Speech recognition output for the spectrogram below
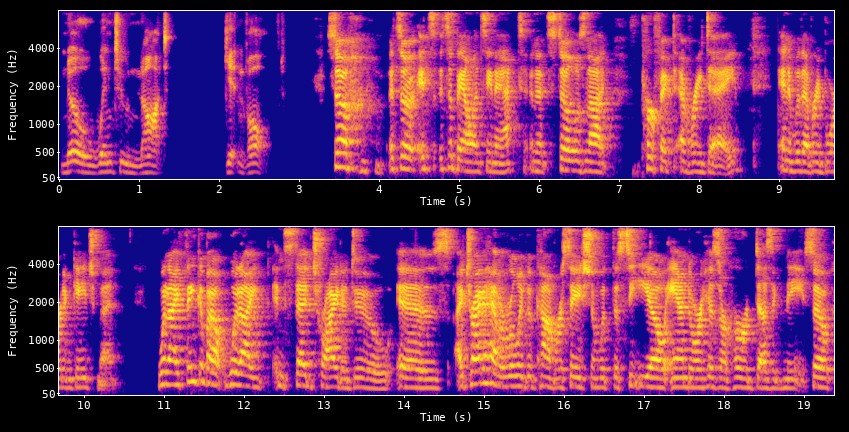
know when to not get involved? So it's a it's it's a balancing act and it still is not perfect every day and with every board engagement when I think about what I instead try to do is I try to have a really good conversation with the CEO and or his or her designee. So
